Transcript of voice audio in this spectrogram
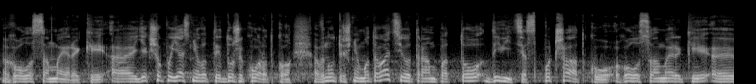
голос Америки. Якщо пояснювати дуже коротко внутрішню мотивацію Трампа, то дивіться, спочатку голосу Америки е,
